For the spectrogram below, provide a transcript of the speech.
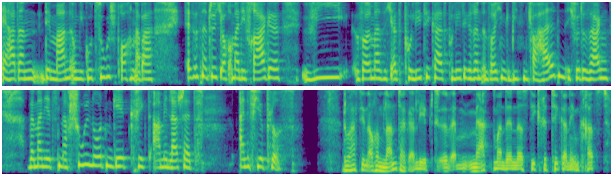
er hat dann dem Mann irgendwie gut zugesprochen, aber es ist natürlich auch immer die Frage, wie soll man sich als Politiker, als Politikerin in solchen Gebieten verhalten? Ich würde sagen, wenn man jetzt nach Schulnoten geht, kriegt Armin Laschet eine 4 plus. Du hast ihn auch im Landtag erlebt. Äh, merkt man denn, dass die Kritik an ihm kratzt?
